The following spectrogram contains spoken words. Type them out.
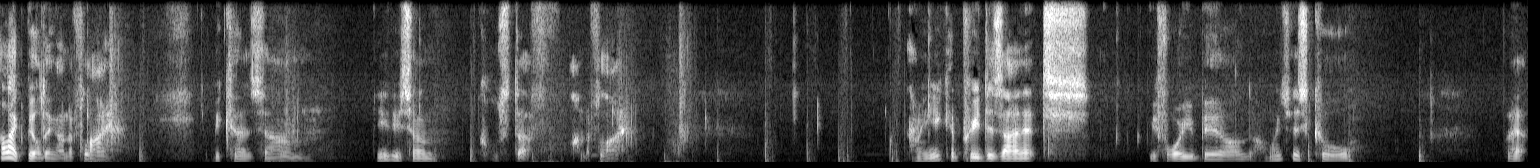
I like building on the fly because um, you do some cool stuff on the fly. I mean, you could pre-design it before you build, which is cool. But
